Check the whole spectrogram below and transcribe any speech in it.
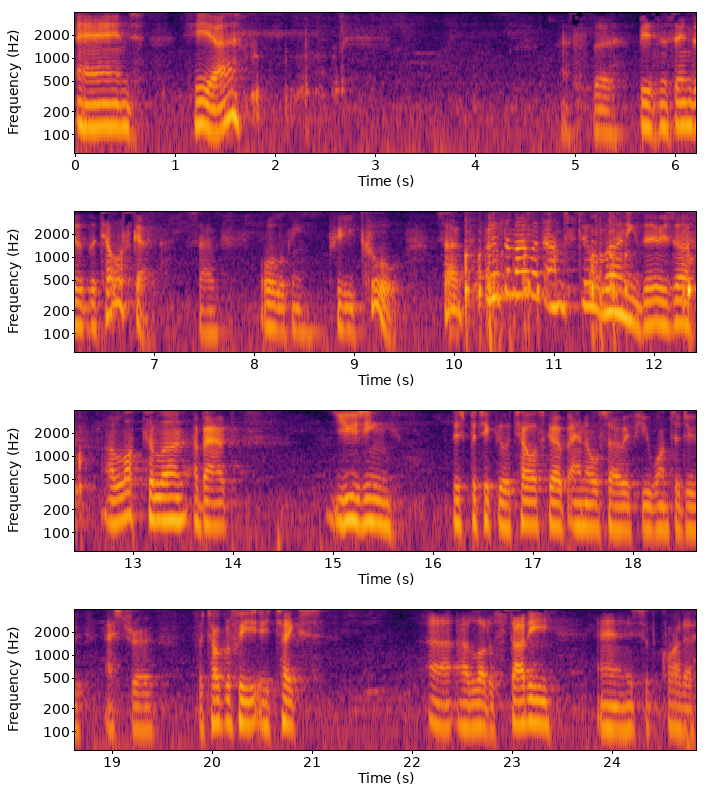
and here that's the business end of the telescope so all looking pretty cool. So, but at the moment I'm still learning. There is a, a lot to learn about using this particular telescope and also if you want to do astrophotography, it takes uh, a lot of study and it's quite a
